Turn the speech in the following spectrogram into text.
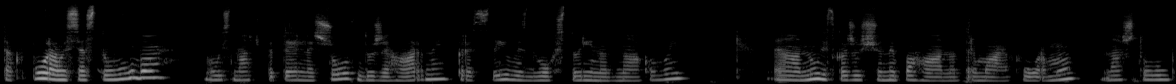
Так, впоралися з тулубом. Ось наш петельний шов, дуже гарний, красивий, з двох сторін однаковий. Е, Ну і скажу, що непогано тримає форму наш тулуб.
